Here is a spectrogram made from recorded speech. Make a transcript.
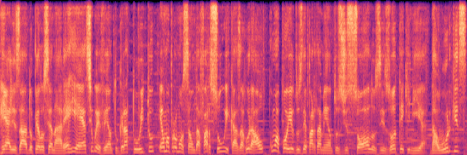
Realizado pelo Senar RS, o evento gratuito é uma promoção da Farsul e Casa Rural, com apoio dos departamentos de Solos e Zootecnia da URGS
